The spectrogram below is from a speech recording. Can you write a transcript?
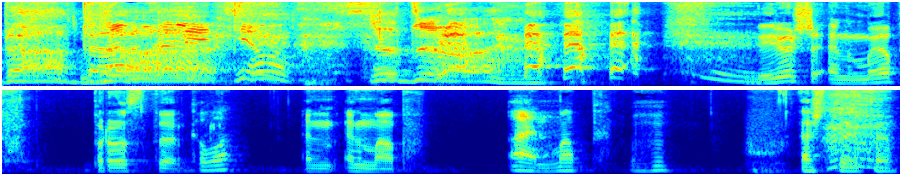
Да, да. Сюда! Берешь Nmap, просто Кого? N- Nmap. А, Nmap. А что это?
